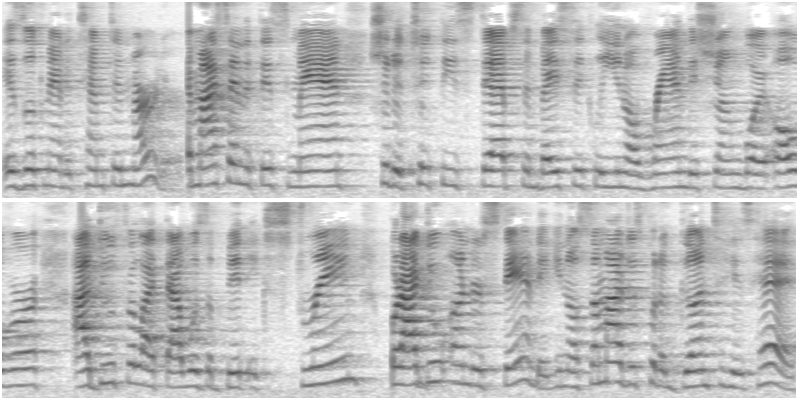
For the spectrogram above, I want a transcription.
is looking at attempted murder. Am I saying that this man should have took these steps and basically, you know, ran this young boy over? I do feel like that was a bit extreme, but I do understand it. You know, somebody just put a gun to his head,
